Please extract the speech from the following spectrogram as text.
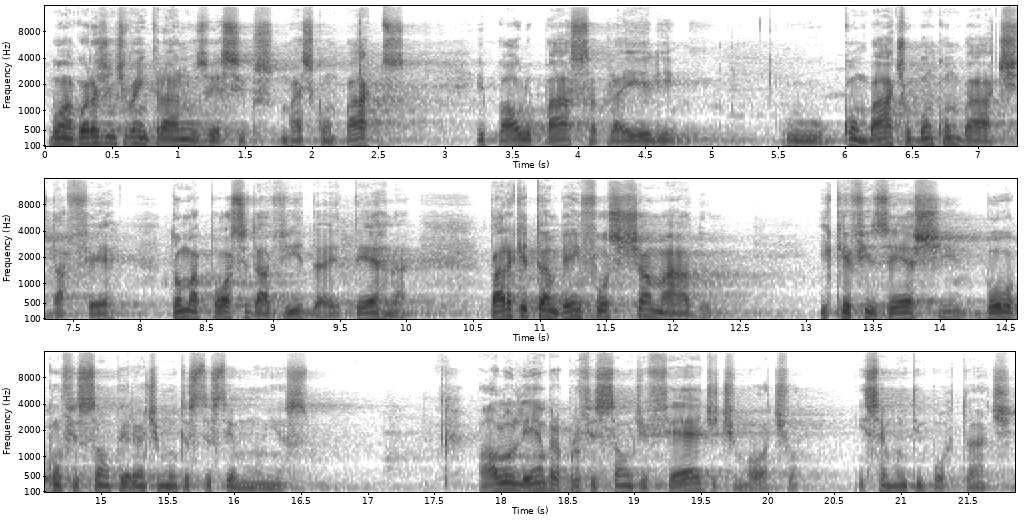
Bom, agora a gente vai entrar nos versículos mais compactos e Paulo passa para ele o combate, o bom combate da fé, toma posse da vida eterna, para que também fosse chamado e que fizeste boa confissão perante muitas testemunhas. Paulo lembra a profissão de fé de Timóteo, isso é muito importante,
